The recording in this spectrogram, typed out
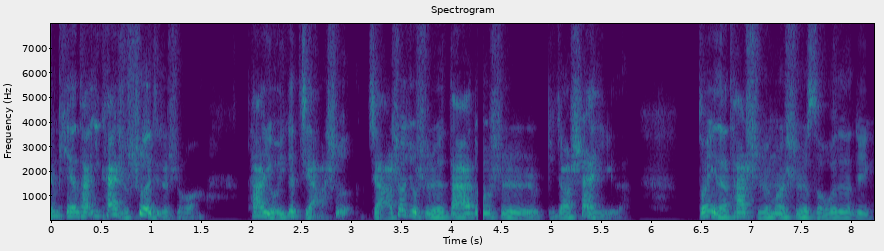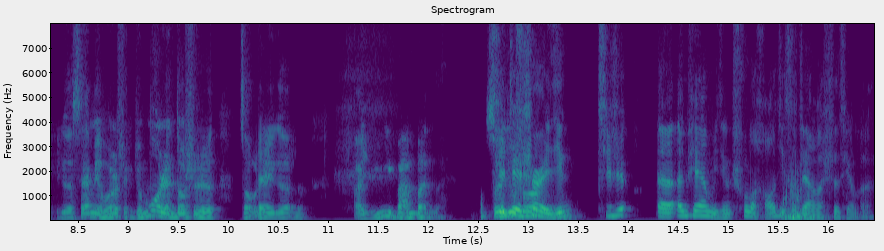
npm，它一开始设计的时候啊，它有一个假设，假设就是大家都是比较善意的，所以呢，它使用的是所谓的这个 semi version，就默认都是走这个啊语义版本的。所以这事儿已经，其实呃 npm 已经出了好几次这样的事情了。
